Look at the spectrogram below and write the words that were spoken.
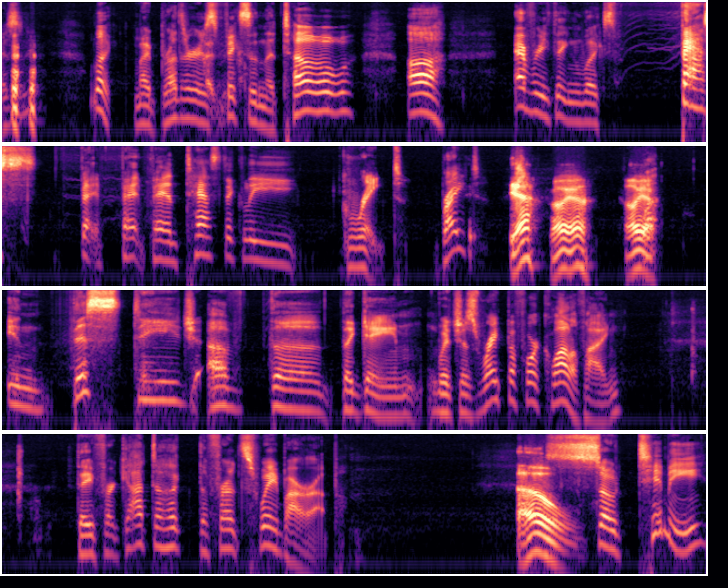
isn't it? Look, my brother is fixing the toe. Uh, everything looks fast, fa- fa- fantastically great, right? Yeah. Oh yeah. Oh yeah. Well, in this stage of the the game, which is right before qualifying, they forgot to hook the front sway bar up. Oh. So Timmy,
